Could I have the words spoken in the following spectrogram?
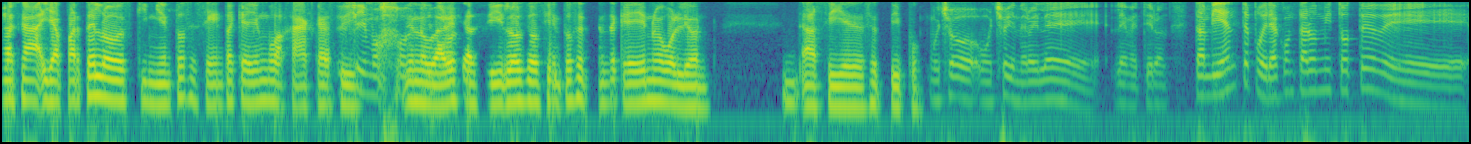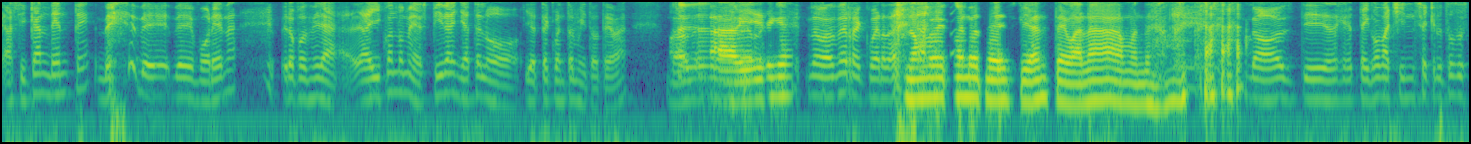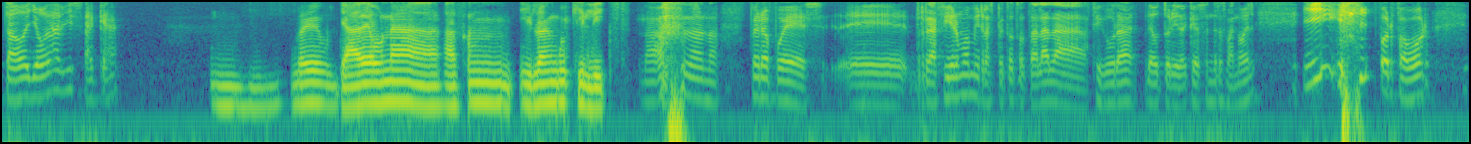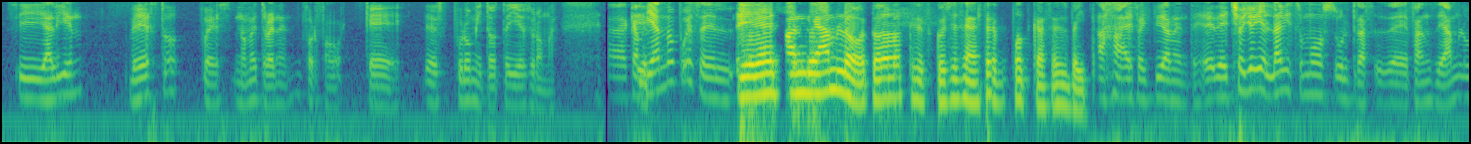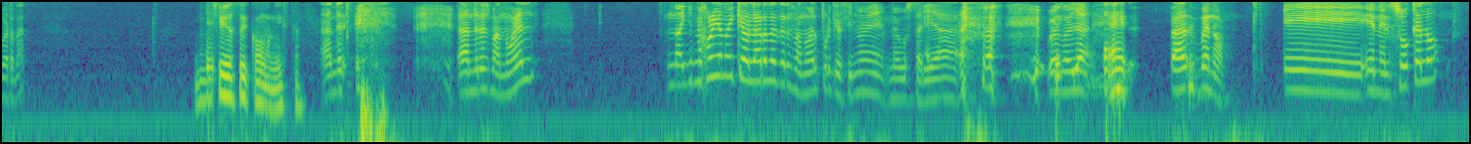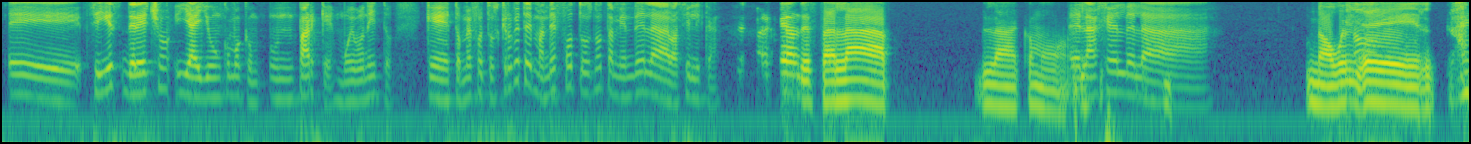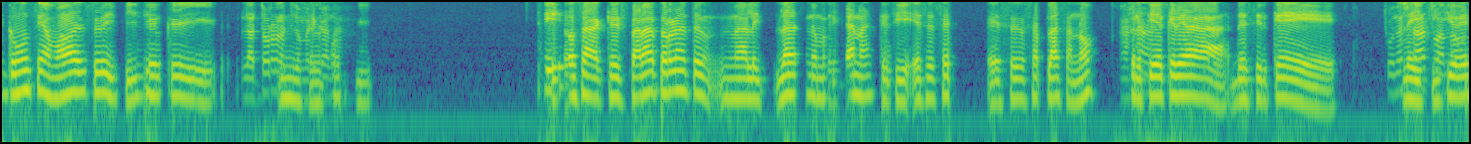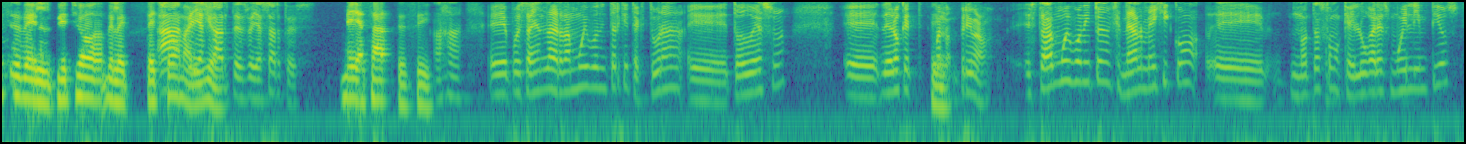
ajá, y aparte los 560 que hay en Oaxaca, sí, Simón, en lugares Simón. así, los 270 que hay en Nuevo León, así de ese tipo. Mucho, mucho dinero ahí le, le metieron. También te podría contar un mitote de así candente de, de, de Morena. Pero pues mira, ahí cuando me despidan ya te lo, ya te cuento el mitote, ¿va? Nomás me- A nomás me- verga. nomás me recuerda. No, hombre, cuando te despidan te van a mandar a matar. No, tengo machín secretos de estado yo, David, acá. Ya de una, haz un hilo en Wikileaks. No, no, no. Pero pues eh, reafirmo mi respeto total a la figura de autoridad que es Andrés Manuel. Y, por favor, si alguien ve esto, pues no me truenen, por favor. Que es puro mitote y es broma. Ah, cambiando, pues el... Si eres fan de AMLO, todo lo que escuches en este podcast es bait. Ajá, efectivamente. Eh, De hecho, yo y el David somos ultra fans de AMLO, ¿verdad? De hecho, yo soy comunista. André- Andrés Manuel. No, mejor ya no hay que hablar de Andrés Manuel porque sí me, me gustaría. bueno, ya. Ah, bueno, eh, en el Zócalo eh, sigues derecho y hay un como que un, un parque muy bonito que tomé fotos. Creo que te mandé fotos, ¿no? También de la basílica. parque donde está la, la como, El ángel de la no, güey, No. el- ay, ¿cómo se llamaba ese edificio que la torre latinoamericana. Sí, o sea, que está la torre latino- latinoamericana, que sí, es ese, es esa plaza, ¿no? Pero es que yo quería decir que Una el estatua, edificio ¿no? ese del techo, del techo Ah, amarillo. Bellas Artes, Bellas Artes. Bellas Artes, sí. Ajá. Eh, pues también la verdad muy bonita arquitectura, eh, todo eso. Eh, de lo que, bueno, primero, está muy bonito en general México. eh, notas como que hay lugares muy limpios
